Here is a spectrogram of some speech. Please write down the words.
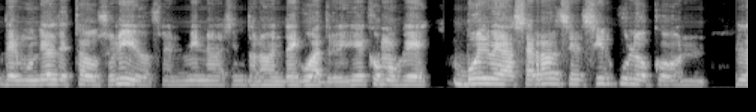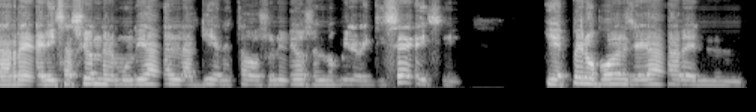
del Mundial de Estados Unidos en 1994 y es como que vuelve a cerrarse el círculo con la realización del Mundial aquí en Estados Unidos en 2026 y espero poder llegar en,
